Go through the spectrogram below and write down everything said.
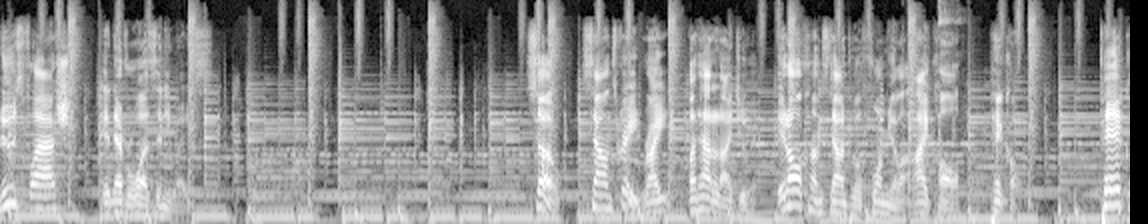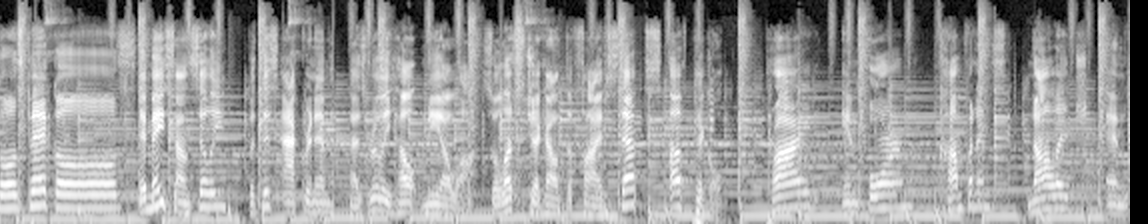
Newsflash, it never was, anyways. So, sounds great, right? But how did I do it? It all comes down to a formula I call PICKLE. Pickles, pickles. It may sound silly, but this acronym has really helped me a lot. So let's check out the five steps of pickle pride, inform, confidence, knowledge, and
